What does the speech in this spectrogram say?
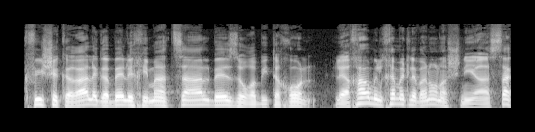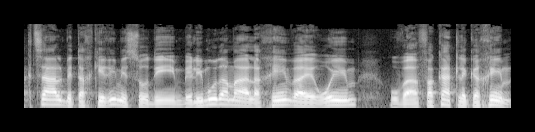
כפי שקרה לגבי לחימת צה"ל באזור הביטחון. לאחר מלחמת לבנון השנייה עסק צה"ל בתחקירים יסודיים, בלימוד המהלכים והאירועים ובהפקת לקחים.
